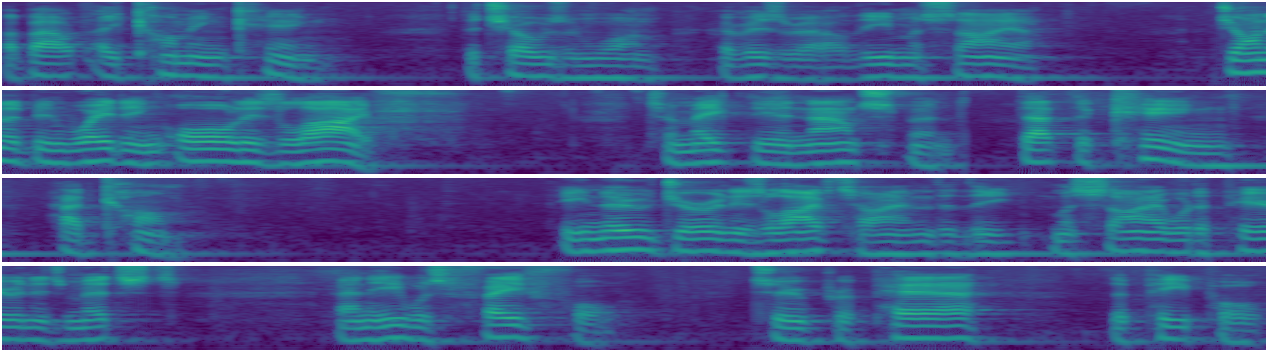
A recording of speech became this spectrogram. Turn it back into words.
about a coming king, the chosen one of Israel, the Messiah. John had been waiting all his life to make the announcement that the king had come. He knew during his lifetime that the Messiah would appear in his midst, and he was faithful to prepare the people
